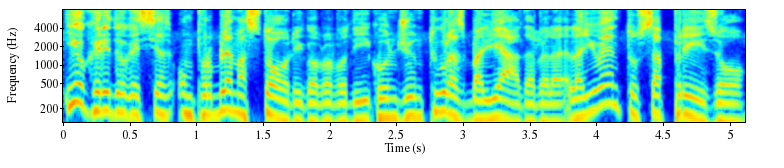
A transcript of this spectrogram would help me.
Io credo che sia un problema storico proprio di congiuntura sbagliata. La Juventus ha preso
